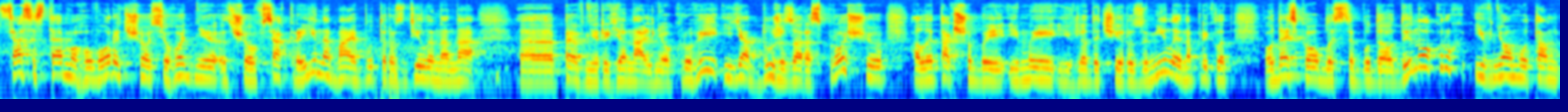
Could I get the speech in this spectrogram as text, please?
Ця система говорить, що сьогодні що вся країна має бути розділена на е, певні регіональні округи. І я дуже зараз спрощую, але так, щоб і ми, і глядачі розуміли. Наприклад, Одеська область це буде один округ, і в ньому там.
